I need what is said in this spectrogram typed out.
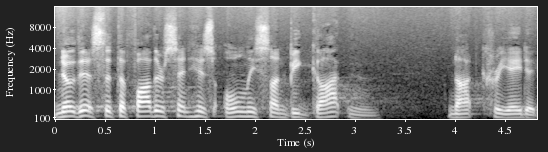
Know this that the Father sent his only Son, begotten, not created,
